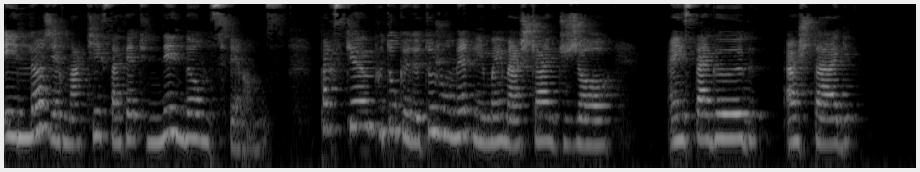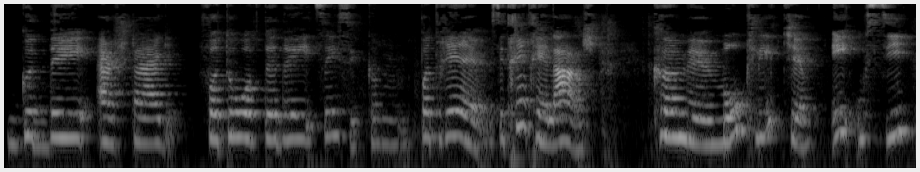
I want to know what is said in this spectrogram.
Et là, j'ai remarqué que ça fait une énorme différence. Parce que plutôt que de toujours mettre les mêmes hashtags du genre Instagood, hashtag good day, hashtag photo of the day, tu sais, c'est comme pas très, c'est très très large comme euh, mot-clic et aussi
